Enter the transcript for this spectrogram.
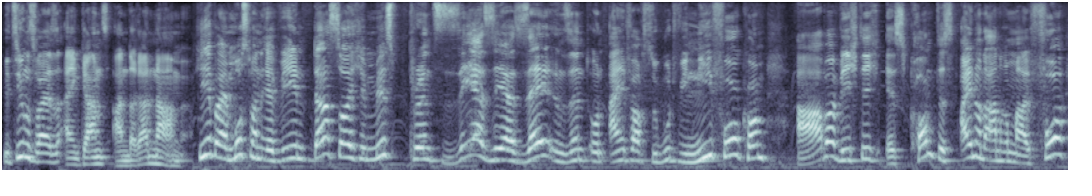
bzw. ein ganz anderer Name. Hierbei muss man erwähnen, dass solche Missprints sehr sehr selten sind und einfach so gut wie nie vorkommen, aber wichtig, es kommt das ein oder andere Mal vor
